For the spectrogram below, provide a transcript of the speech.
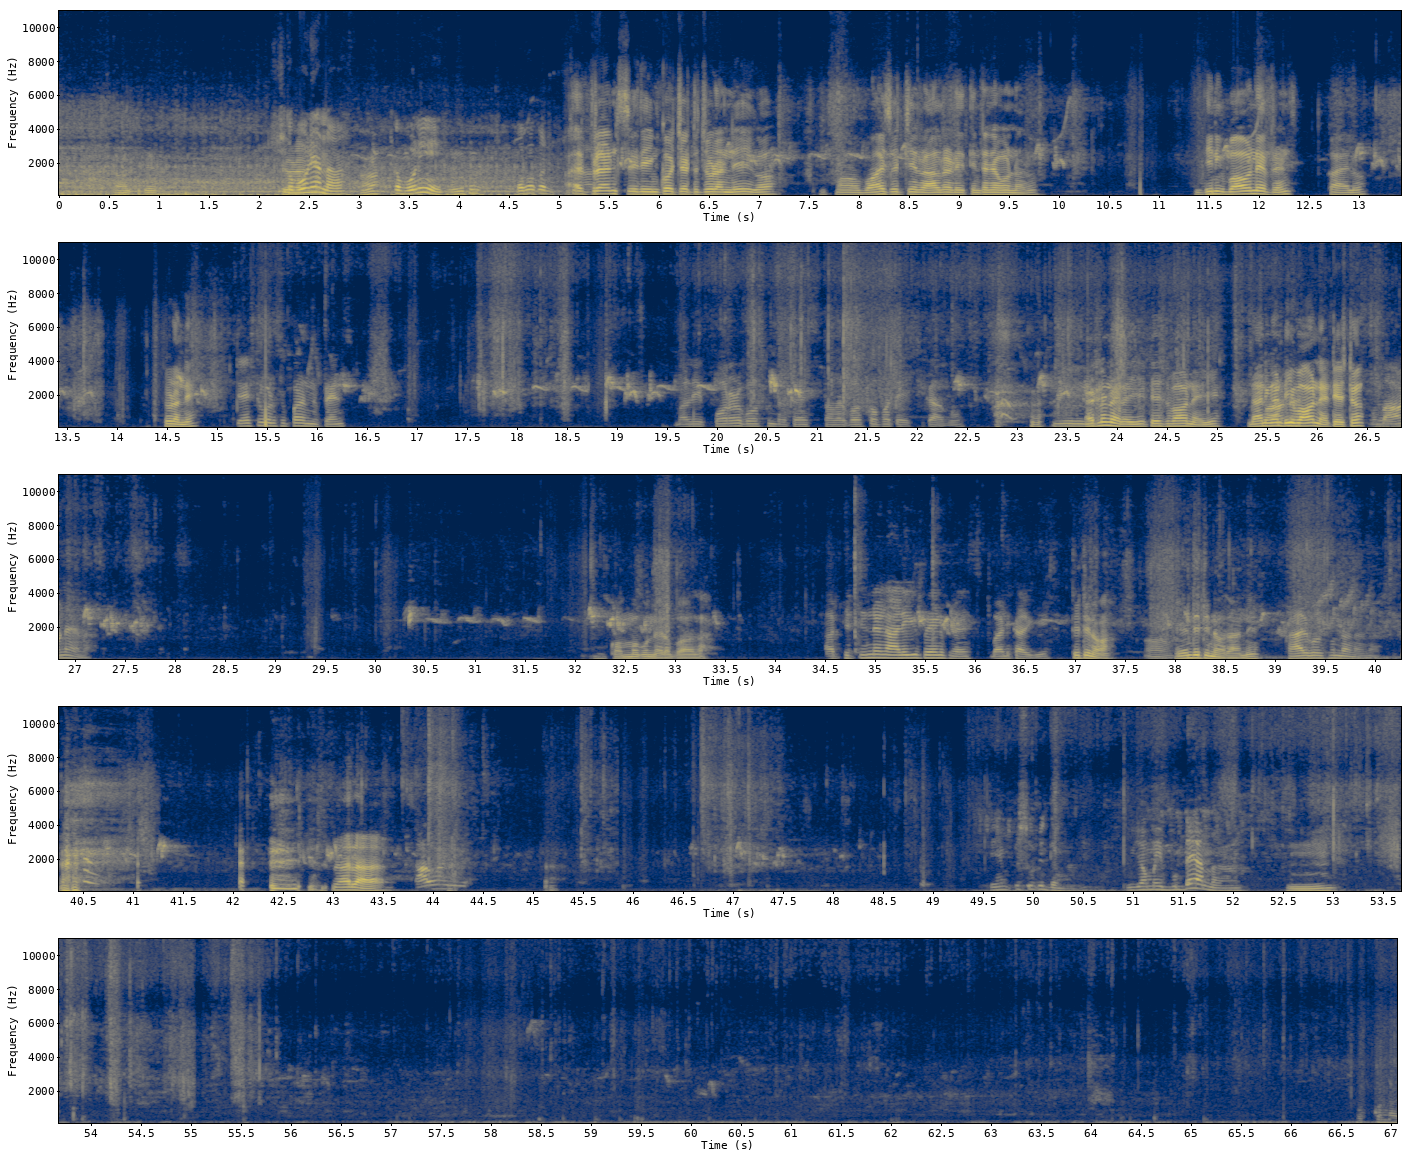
ఓకే. ఫ్రెండ్స్ ఇది ఇంకో చెట్టు చూడండి ఇగో. మా బాయ్స్ వచ్చిండ్రు ఆల్రెడీ తింటూనే ఉన్నారు. దీనికి బాగున్నాయి ఫ్రెండ్స్ కాయలు. చూడండి. టేస్ట్ కూడా సూపర్ ఉంది ఫ్రెండ్స్. మళ్ళీ కూరలు కోసుకుంటారు ఫ్రెండ్స్ తొందర కోసుకోకపోతే చికాకు. ఎట్లున్నాయి అయ్యి టేస్ట్ బాగున్నాయి దానికంటే ఇవి బాగున్నాయి. టేస్ట్? బాగున్నాయి అన్న. కొమ్మకున్నారా బాగా. ఆ తిట్టిన నేను అడిగిపోయాను ఫ్రెండ్స్ బండి కాడికి తిట్టినావా ఏం తిట్టినావు రాని కాలు కోసుకుంటాను అన్న. ఏం చూపిద్దాం? ఉయ్యమ్మ ఈ బుడ్డే అన్న.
